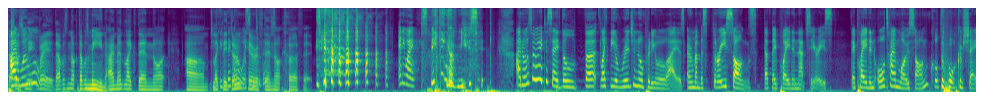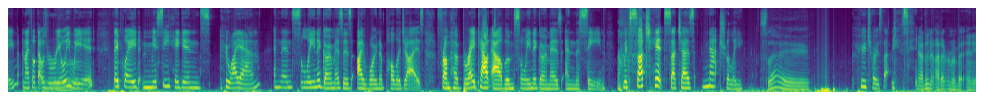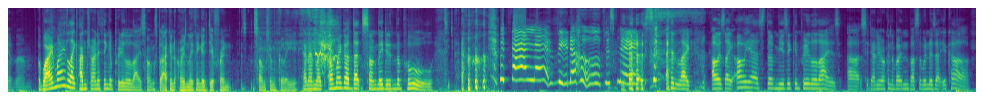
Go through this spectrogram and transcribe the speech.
That I was me- will- Wait, that was not. That was mean. I meant like they're not. Um, Do like they don't care to if they're not perfect. anyway, speaking of music, I'd also like to say the first, like the original Pretty Little Liars. I remember three songs that they played in that series. They played an all-time low song called "The Walk of Shame," and I thought that was really mm. weird. They played Missy Higgins' "Who I Am," and then Selena Gomez's "I Won't Apologize" from her breakout album "Selena Gomez and the Scene," with such hits such as "Naturally." Slay. Who chose that music? Yeah, I don't know. I don't remember any of them. Why am I like? I'm trying to think of Pretty Little Lies songs, but I can only think of different s- songs from Glee. And I'm like, oh my god, that song they did in the pool. With that love in a hopeless place. yes. And like, I was like, oh yes, the music in Pretty Little Lies. Uh, sit down, you rock in the boat, and bust the windows out your car.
